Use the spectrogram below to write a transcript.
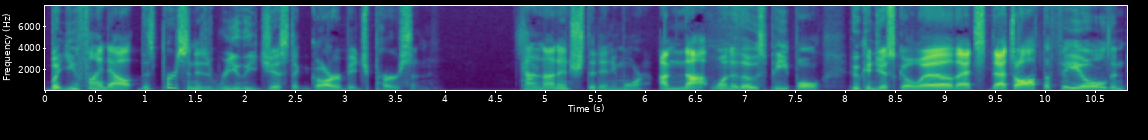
but you find out this person is really just a garbage person kind of not interested anymore. I'm not one of those people who can just go, well, that's that's off the field, and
